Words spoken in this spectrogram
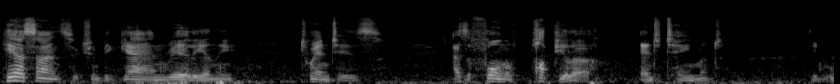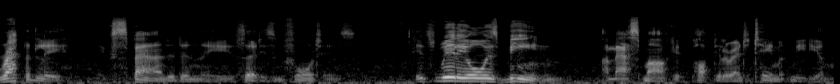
Here science fiction began really in the 20s as a form of popular entertainment. It rapidly expanded in the 30s and 40s. It's really always been a mass market popular entertainment medium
